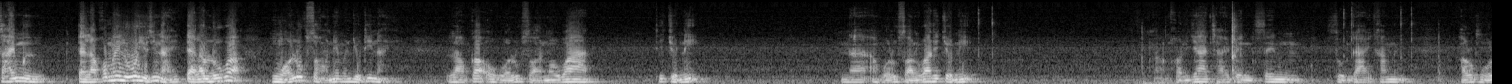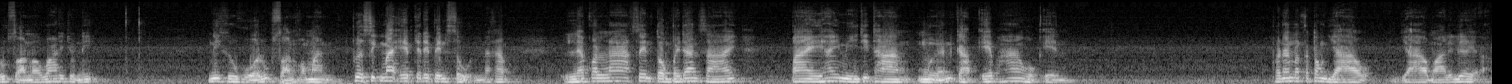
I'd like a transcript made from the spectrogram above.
ซ้ายมือ แต่เราก็ไม่รู้ว่าอยู่ที่ไหน แต่เรารู้ว่าหัวลูกศรเนี่ยมันอยู่ที่ไหน เราก็เอาหัวลูกศรมาวาด ที่จุดนี้นะเอาหัวลูกศรวาดที่จุดนี้ขออนุญาตใช้เป็นเส้นศูนย์กลางอีกครั้งหนึ่งเอาหัวลูกศรมาวาดที่จุดนี้ นี่คือหัวลูกศรของมัน เพื่อซิกมาเอฟจะได้เป็นศูนย์นะครับ แล้วก็ลากเส้นตรงไปด้านซ้าย ไปให้มีทิศทางเหมือนกับ F56N เพราะนั้นมันก็ต้องยาวยาวมาเรื่อยๆอะ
